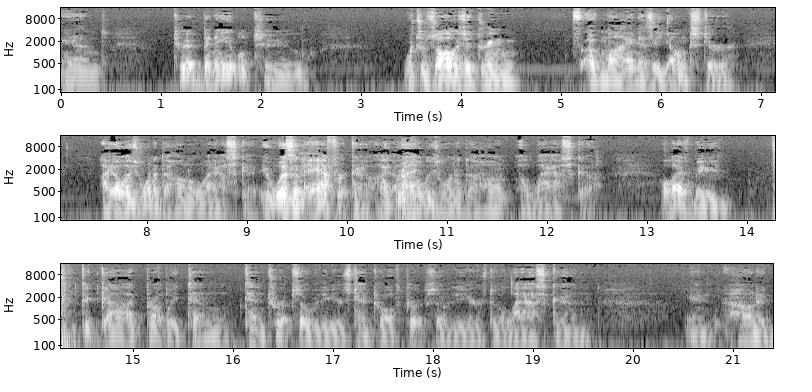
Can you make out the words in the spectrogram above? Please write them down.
And to have been able to which was always a dream of mine as a youngster I always wanted to hunt Alaska. It wasn't Africa. I Right. always wanted to hunt Alaska. Well I've made good God probably 10, 10 trips over the years 10 12 trips over the years to Alaska and and hunted,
